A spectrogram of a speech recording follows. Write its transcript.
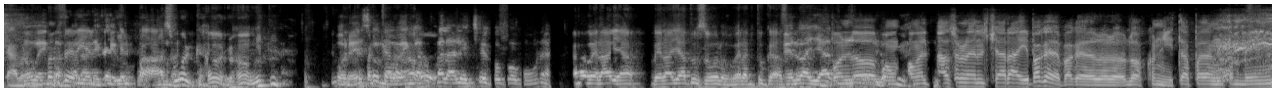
cabrón, no vengas para la leche el password, cabrón. Por eso no vengas para la leche comuna. Ah, vela allá, vela allá tú solo, vela en tu casa. Velo allá Ponlo, pon, pon, el password en el chat ahí para que, para que los, los coñistas puedan también.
